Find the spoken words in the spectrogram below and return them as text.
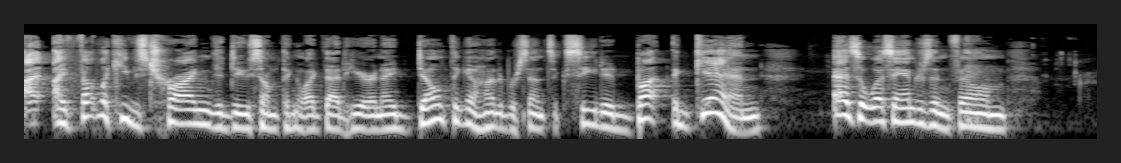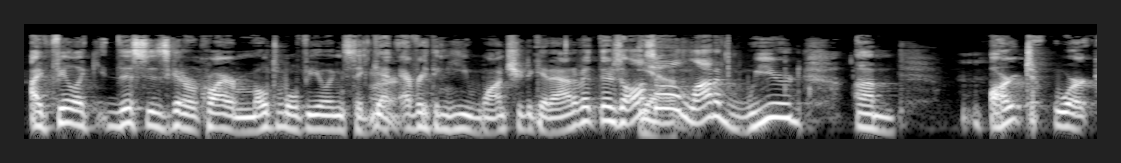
I, I felt like he was trying to do something like that here, and I don't think it 100% succeeded. But again, as a Wes Anderson film, I feel like this is going to require multiple viewings to get everything he wants you to get out of it. There's also Yeah. a lot of weird um, artwork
